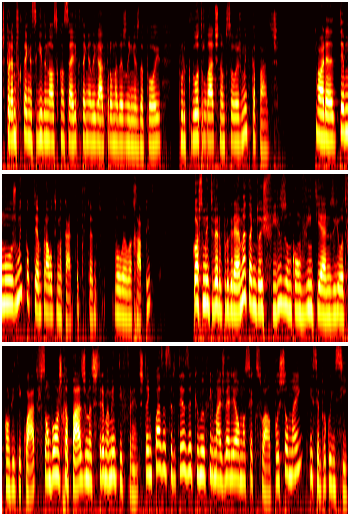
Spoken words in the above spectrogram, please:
Esperamos que tenha seguido o nosso conselho que tenha ligado para uma das linhas de apoio, porque do outro lado estão pessoas muito capazes. Ora, temos muito pouco tempo para a última carta, portanto vou lê-la rápido. Gosto muito de ver o programa, tenho dois filhos, um com 20 anos e outro com 24. São bons rapazes, mas extremamente diferentes. Tenho quase a certeza que o meu filho mais velho é homossexual, pois sou mãe e sempre o conheci.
